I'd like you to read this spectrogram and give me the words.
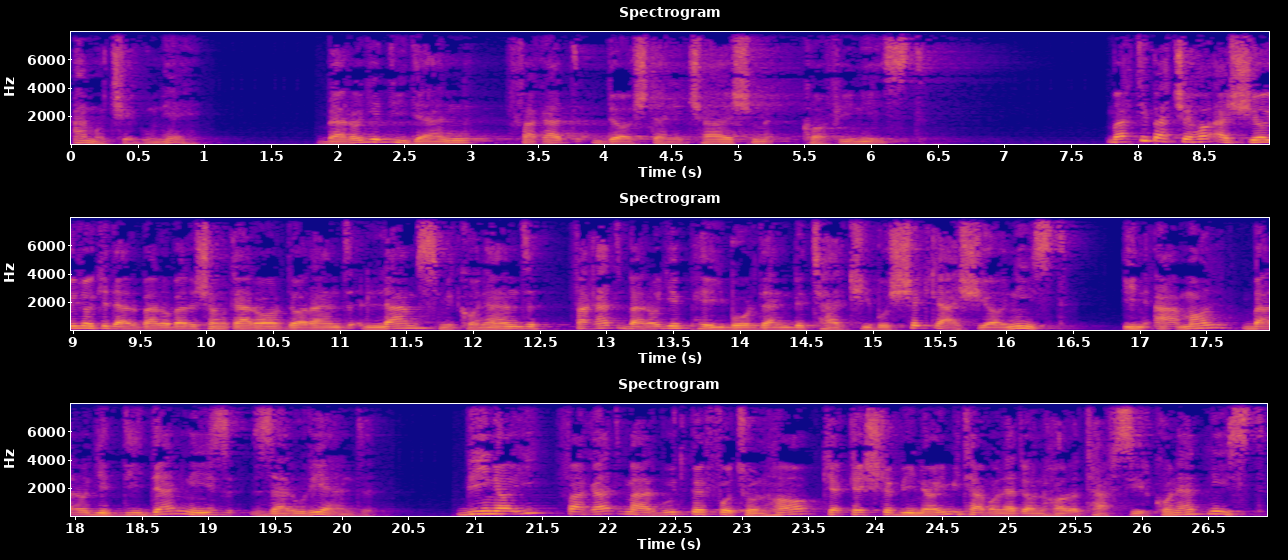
اما چگونه؟ برای دیدن فقط داشتن چشم کافی نیست. وقتی بچه ها اشیایی را که در برابرشان قرار دارند لمس می کنند فقط برای پی بردن به ترکیب و شکل اشیا نیست. این اعمال برای دیدن نیز ضروری اند. بینایی فقط مربوط به فوتون ها که قشر بینایی می تواند آنها را تفسیر کند نیست.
